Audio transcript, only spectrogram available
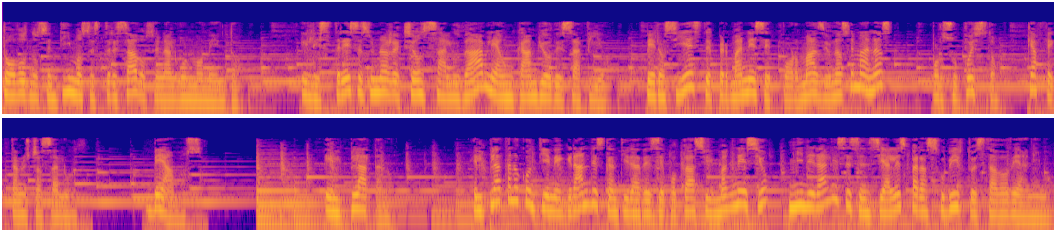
todos nos sentimos estresados en algún momento. El estrés es una reacción saludable a un cambio o desafío, pero si éste permanece por más de unas semanas, por supuesto que afecta nuestra salud. Veamos. El plátano. El plátano contiene grandes cantidades de potasio y magnesio, minerales esenciales para subir tu estado de ánimo.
